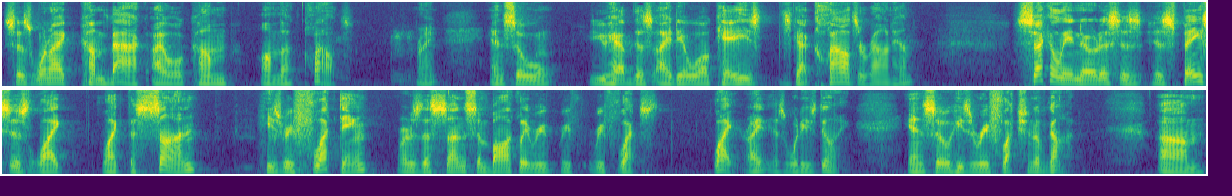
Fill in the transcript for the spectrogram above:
says, When I come back, I will come on the clouds. Right? And so you have this idea, well, okay, he's, he's got clouds around him. Secondly, notice his, his face is like, like the sun. He's reflecting, whereas the sun symbolically re, re, reflects light, right? Is what he's doing. And so he's a reflection of God. Um,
